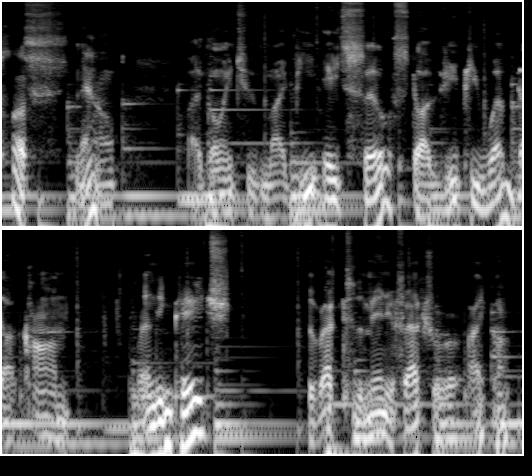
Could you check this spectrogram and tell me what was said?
plus now by going to my bhsales.vpweb.com landing page, direct to the manufacturer icon,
